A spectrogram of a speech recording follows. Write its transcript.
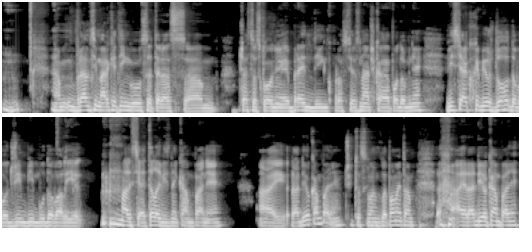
V rámci marketingu sa teraz um, často skloňuje branding, proste značka a podobne. Vy ste ako keby už dlhodobo Jimby budovali, mali ste aj televízne kampane, aj radiokampane, či to si len zle pamätám, aj radiokampane.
